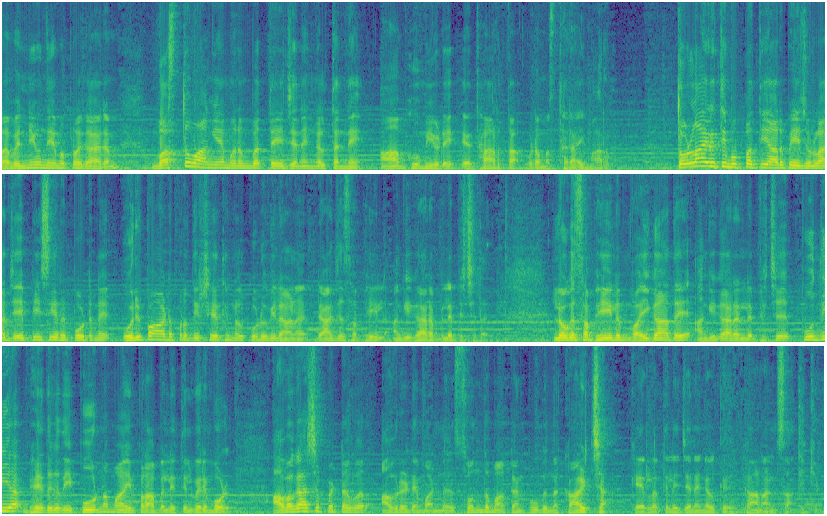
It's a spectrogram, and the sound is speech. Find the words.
റവന്യൂ നിയമപ്രകാരം വസ്തു വാങ്ങിയ മുനമ്പത്തെ ജനങ്ങൾ തന്നെ ആ ഭൂമിയുടെ യഥാർത്ഥ ഉടമസ്ഥരായി മാറും. തൊള്ളായിരത്തി മുപ്പത്തിയാറ് പേജുള്ള ജെ പി സി റിപ്പോർട്ടിന് ഒരുപാട് പ്രതിഷേധങ്ങൾക്കൊടുവിലാണ് രാജ്യസഭയിൽ അംഗീകാരം ലഭിച്ചത്. ലോകസഭയിലും വൈകാതെ അംഗീകാരം ലഭിച്ച് പുതിയ ഭേദഗതി പൂർണമായും പ്രാബല്യത്തിൽ വരുമ്പോൾ അവകാശപ്പെട്ടവർ അവരുടെ മണ്ണ് സ്വന്തമാക്കാൻ പോകുന്ന കാഴ്ച കേരളത്തിലെ ജനങ്ങൾക്ക് കാണാൻ സാധിക്കും.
